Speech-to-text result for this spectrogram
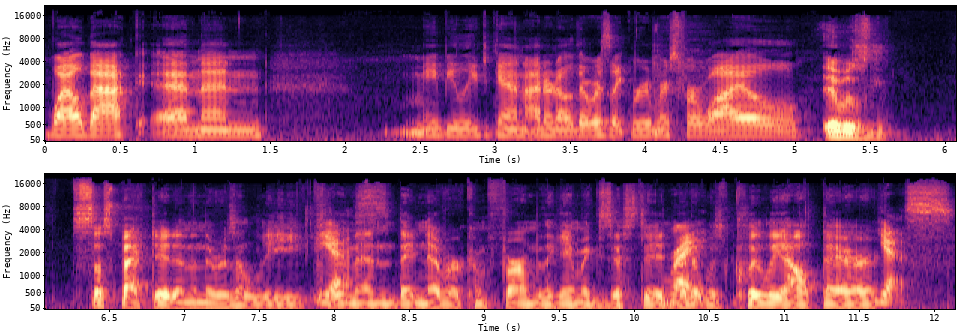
while back, and then maybe leaked again. I don't know. There was like rumors for a while. It was suspected, and then there was a leak, Yes. and then they never confirmed the game existed, but it was clearly out there. Yes.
